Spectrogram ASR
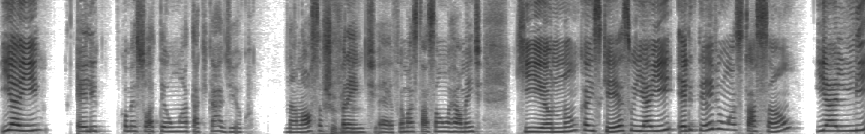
E aí, ele começou a ter um ataque cardíaco na nossa Puxa frente. É, foi uma situação realmente que eu nunca esqueço. E aí ele teve uma situação e ali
